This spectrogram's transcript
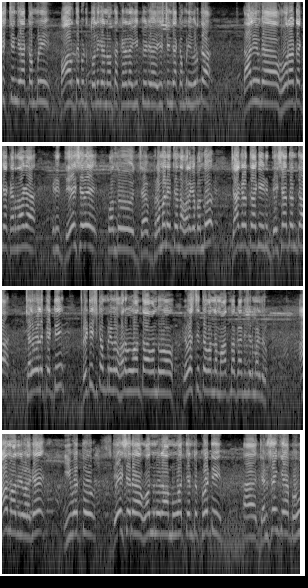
ಈಸ್ಟ್ ಇಂಡಿಯಾ ಕಂಪ್ನಿ ಭಾರತ ಬಿಟ್ಟು ತೊಲಗಿ ಅನ್ನುವಂಥ ಕರೆನ ಈಸ್ಟ್ ಇಂಡಿಯಾ ಕಂಪ್ನಿ ವಿರುದ್ಧ ದಾಳಿಯುಗ ಹೋರಾಟಕ್ಕೆ ಕರೆದಾಗ ಇಡೀ ದೇಶವೇ ಒಂದು ಜ ಭ್ರಮಣತೆಯಿಂದ ಹೊರಗೆ ಬಂದು ಜಾಗೃತವಾಗಿ ಇಡೀ ದೇಶಾದ್ಯಂತ ಚಳವಳಿ ಕಟ್ಟಿ ಬ್ರಿಟಿಷ್ ಕಂಪ್ನಿಗಳು ಹೊರಗುವಂಥ ಒಂದು ವ್ಯವಸ್ಥಿತವನ್ನು ಮಹಾತ್ಮ ಗಾಂಧೀಜಿಯವರು ಮಾಡಿದರು. ಆ ಮಾದರಿ ಒಳಗೆ ಇವತ್ತು ದೇಶದ ಒಂದು ನೂರ ಮೂವತ್ತೆಂಟು ಕೋಟಿ ಜನಸಂಖ್ಯೆಯ ಬಹು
